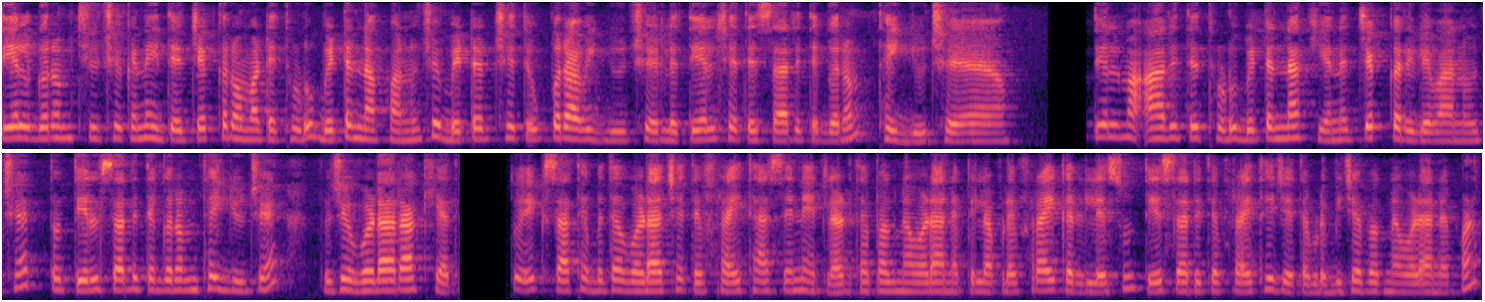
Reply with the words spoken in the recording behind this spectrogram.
તેલ ગરમ થયું છે કે નહીં તે ચેક કરવા માટે થોડું બેટર નાખવાનું છે. બેટર છે તે ઉપર આવી ગયું છે એટલે તેલ છે તે સારી રીતે ગરમ થઈ ગયું છે. તેલમાં આ રીતે થોડું બેટર નાખી અને ચેક કરી લેવાનું છે. તો તેલ સારી રીતે ગરમ થઈ ગયું છે. તો જે વડા રાખ્યા તો એક સાથે બધા વડા છે તે ફ્રાય થશે ને એટલે અડધા ભાગના વડાને પહેલાં આપણે ફ્રાય કરી લેશું. તે સારી રીતે ફ્રાય થઈ જાય તો આપણે બીજા ભાગના વડાને પણ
